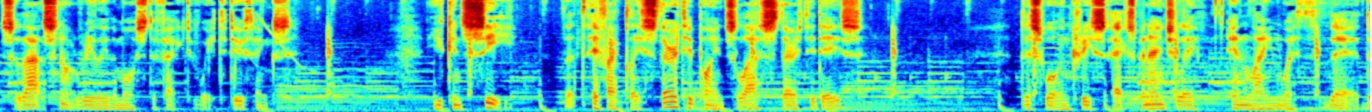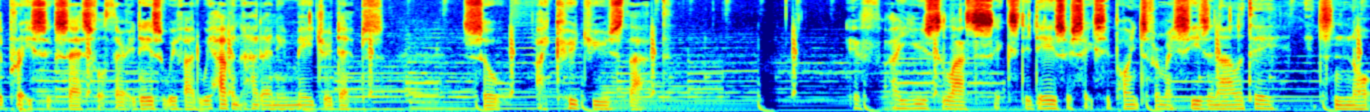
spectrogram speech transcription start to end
So that's not really the most effective way to do things. You can see that if I place 30 points last 30 days, this will increase exponentially in line with the, the pretty successful 30 days that we've had. We haven't had any major dips, so I could use that. If I use the last 60 days or 60 points for my seasonality, it's not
